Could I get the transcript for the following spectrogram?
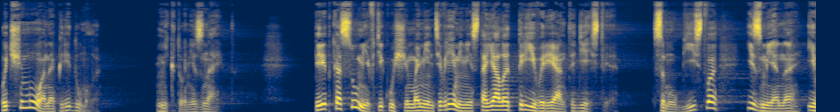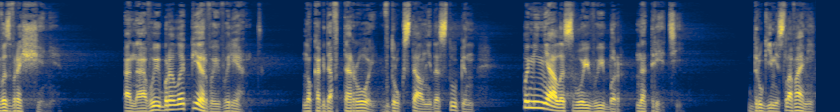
Почему она передумала? Никто не знает. Перед Касуми в текущем моменте времени стояло три варианта действия: самоубийство, измена и возвращение. Она выбрала первый вариант. Но когда второй вдруг стал недоступен, поменяла свой выбор на третий. Другими словами,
